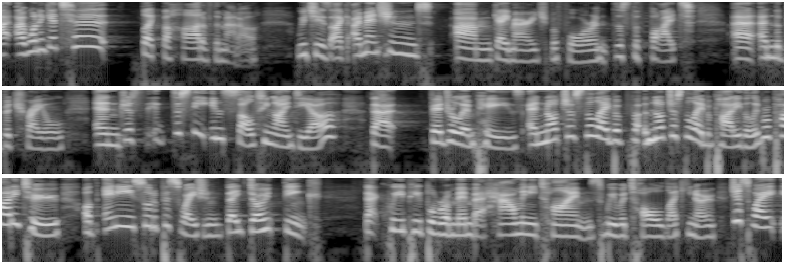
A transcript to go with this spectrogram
I, I want to get to like the heart of the matter, which is like I mentioned um, gay marriage before, and just the fight uh, and the betrayal, and just just the insulting idea that federal MPs and not just the Labor not just the Labor Party, the Liberal Party too, of any sort of persuasion, they don't think that queer people remember how many times we were told, like, you know, just wait,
